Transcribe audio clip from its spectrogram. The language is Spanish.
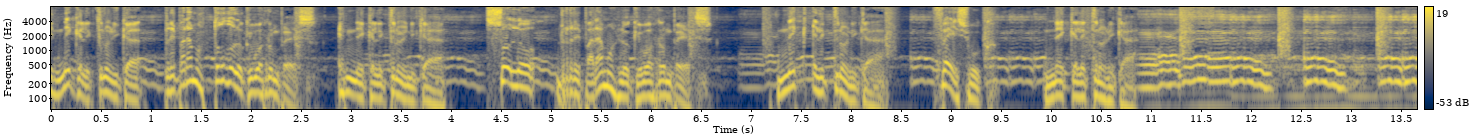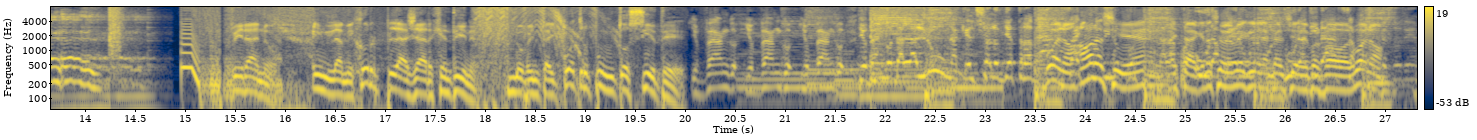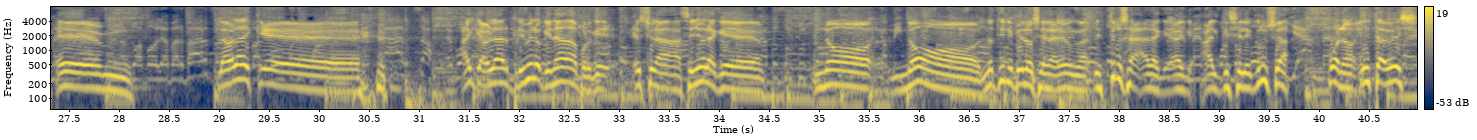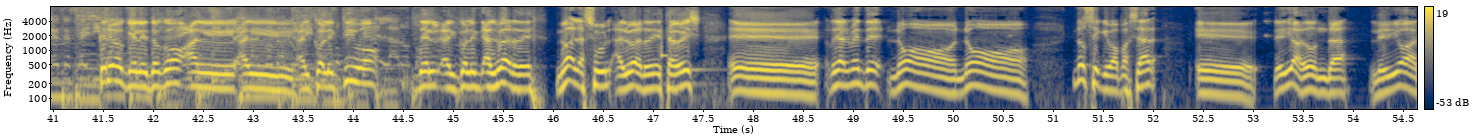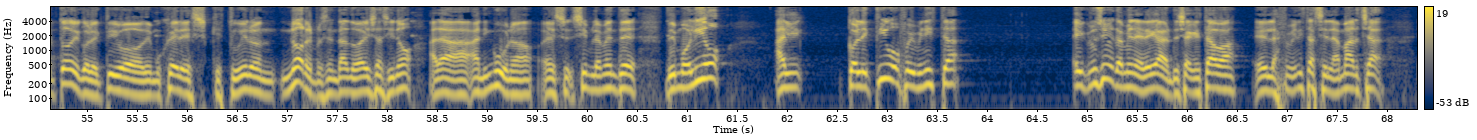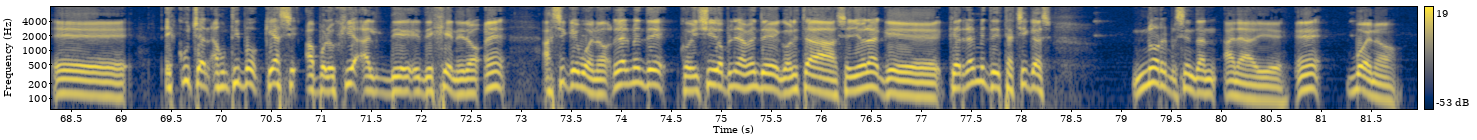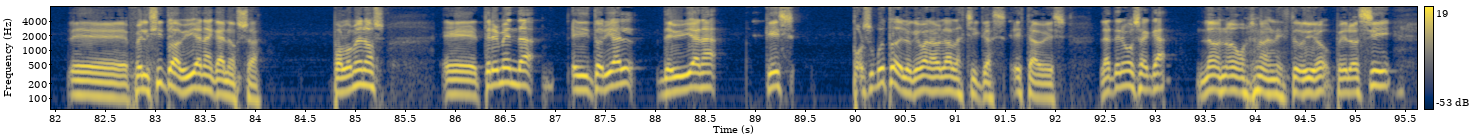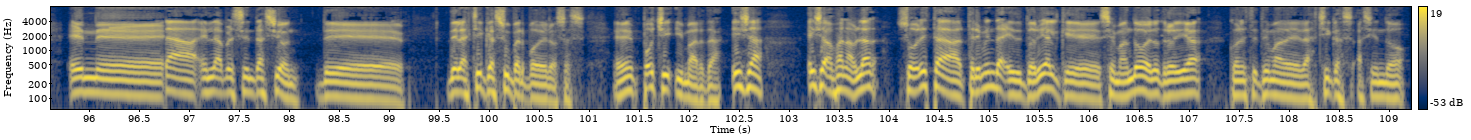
En NEC Electrónica reparamos todo lo que vos rompes. En NEC Electrónica solo reparamos lo que vos rompes. NEC Electrónica. Facebook. NEC Electrónica. Verano en la mejor playa argentina. 94.7. Yo vengo, yo vengo, yo vengo, yo vengo de la luna que el cielo vi. Bueno, ahora sí, ¿eh? Ahí está, que no se me mezclen las canciones, por favor. Bueno, eh, la verdad es que hay que hablar, primero que nada, porque es una señora que no, no, no tiene pelos en la lengua, destroza a la que- al, al que se le cruza. Bueno, esta vez creo que le tocó al, al, al colectivo del al, al verde, no al azul, al verde esta vez. Eh, realmente no, no, no sé qué va a pasar. Eh, le dio a Donda, le dio a todo el colectivo de mujeres que estuvieron no representando a ella, sino a, la, a ninguna. Es, simplemente demolió al colectivo feminista e inclusive también elegante, ya que estaba eh, las feministas en la marcha, eh, escuchan a un tipo que hace apología al de, de género. ¿eh? Así que bueno, realmente coincido plenamente con esta señora que, que realmente estas chicas no representan a nadie. ¿eh? Bueno, eh, felicito a Viviana Canosa. Por lo menos, eh, tremenda editorial de Viviana, que es, por supuesto, de lo que van a hablar las chicas esta vez. La tenemos acá, no, no, no en el estudio, pero sí en, eh, la, en la presentación de, de las chicas superpoderosas. Pochi y Marta. Ella, ellas van a hablar sobre esta tremenda editorial que se mandó el otro día con este tema de las chicas haciendo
